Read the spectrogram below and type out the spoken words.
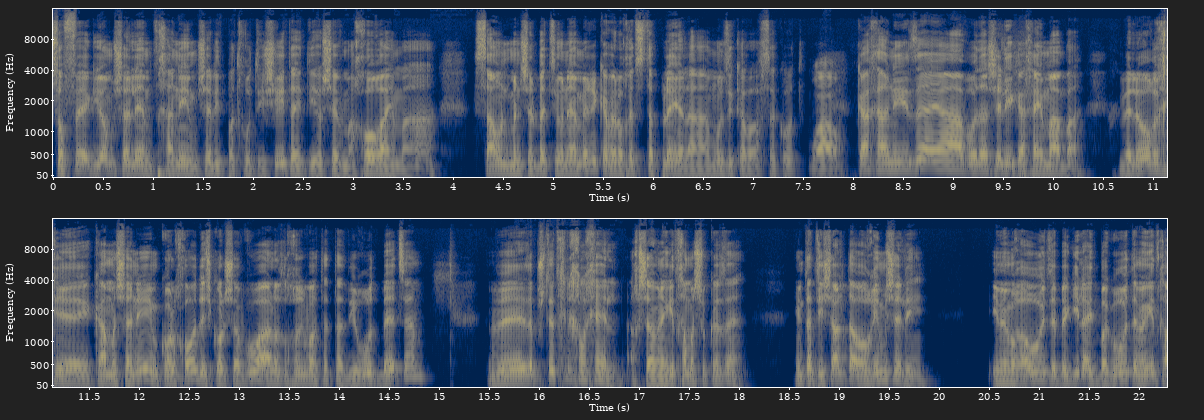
סופג יום שלם תכנים של התפתחות אישית הייתי יושב מאחורה עם הסאונדמן של בית ציוני אמריקה ולוחץ את הפליי על המוזיקה בהפסקות. וואו. ככה אני זה היה העבודה שלי ככה עם אבא. ולאורך אה, כמה שנים כל חודש כל שבוע לא זוכר כבר את התדירות בעצם וזה פשוט התחיל לחלחל עכשיו אני אגיד לך משהו כזה אם אתה תשאל את ההורים שלי אם הם ראו את זה בגיל ההתבגרות הם יגיד לך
